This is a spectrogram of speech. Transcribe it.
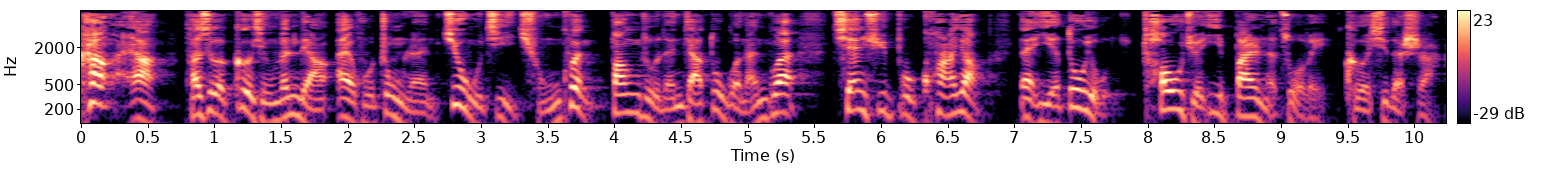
看来啊，他是个个性温良、爱护众人、救济穷困、帮助人家渡过难关、谦虚不夸耀，但也都有超绝一般人的作为。可惜的是啊，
